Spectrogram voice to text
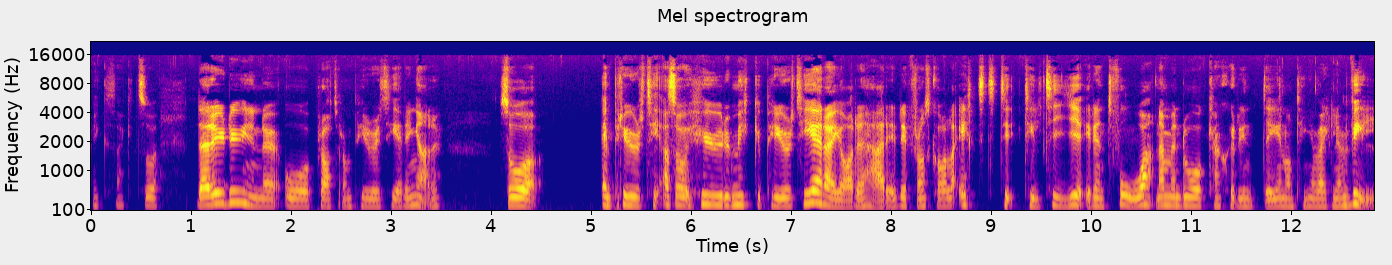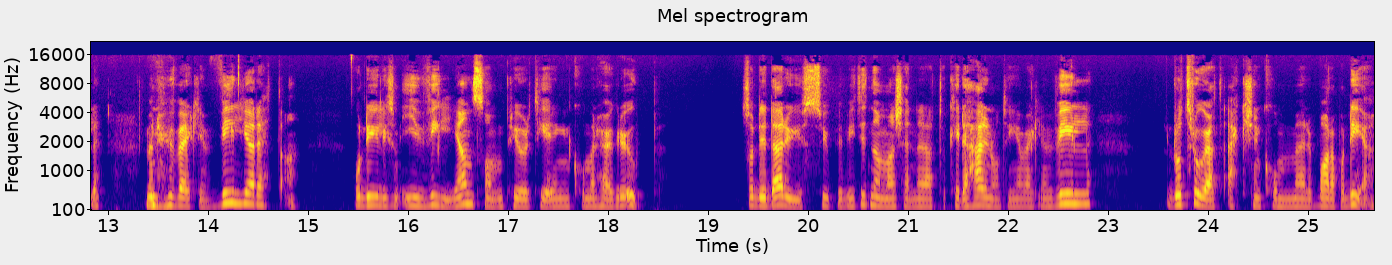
Exakt. Så där är du inne och pratar om prioriteringar. Så en prioriter alltså hur mycket prioriterar jag det här? Är det från skala 1 till 10? Är det en 2? Nej, men då kanske det inte är någonting jag verkligen vill. Men hur verkligen vill jag detta? Och det är liksom i viljan som prioriteringen kommer högre upp. Så det där är ju superviktigt när man känner att okej, det här är någonting jag verkligen vill. Då tror jag att action kommer bara på det.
